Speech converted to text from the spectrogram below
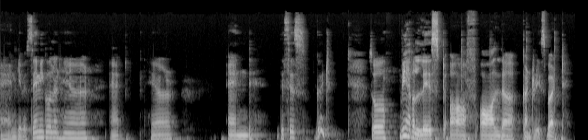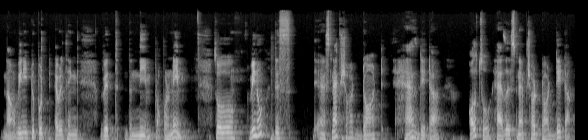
and give a semicolon here at here and this is good. So we have a list of all the countries but now we need to put everything with the name proper name. So we know this uh, snapshot dot has data also has a snapshot dot data.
